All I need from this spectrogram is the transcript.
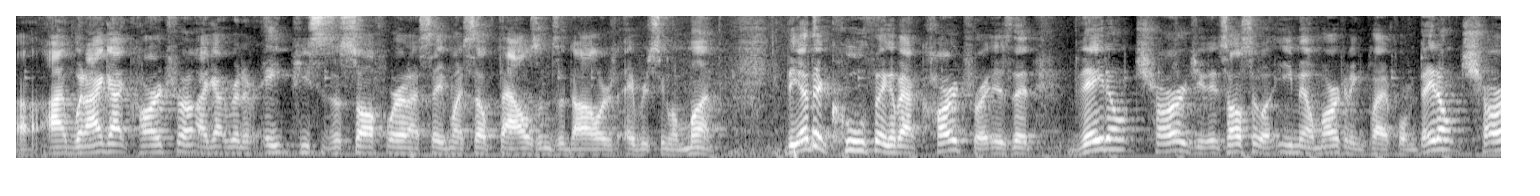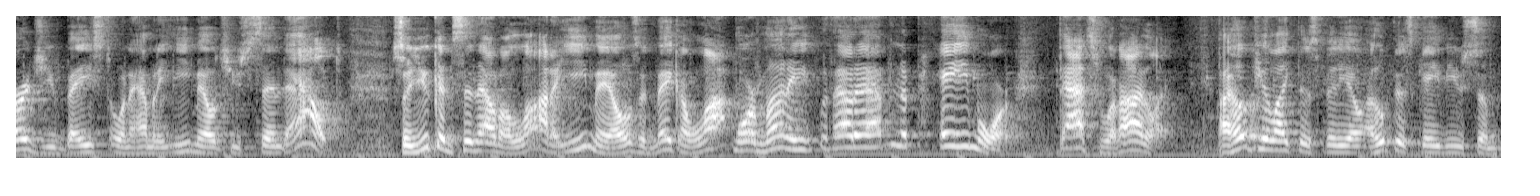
uh, I, when I got Kartra I got rid of eight pieces of software and I saved myself thousands of dollars every single month. The other cool thing about Kartra is that they don't charge you it's also an email marketing platform they don't charge you based on how many emails you send out. So you can send out a lot of emails and make a lot more money without having to pay more. That's what I like I hope you like this video. I hope this gave you some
